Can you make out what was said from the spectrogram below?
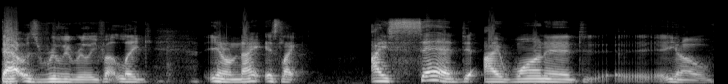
That was really, really fun. Like, you know, Knight is like, I said I wanted, uh, you know,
